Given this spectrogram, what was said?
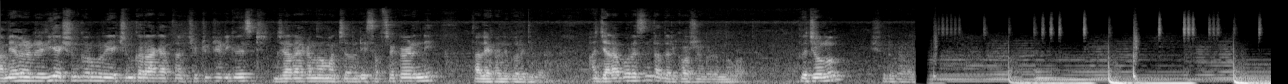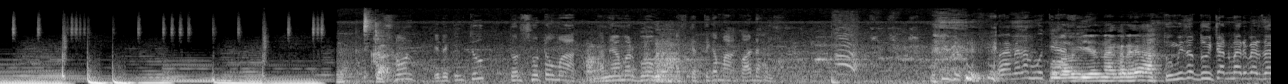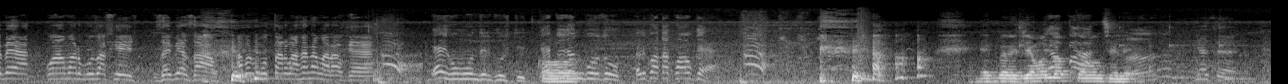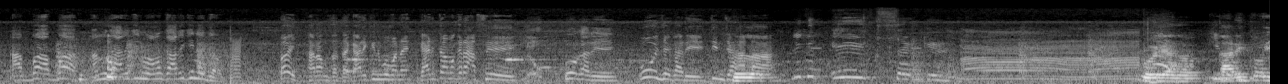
আমি এখন একটা রিয়াকশন করব। রিয়াকশন করার আগে আপনার ছোট্ট একটা রিকোয়েস্ট যারা এখন আমার চ্যানেলটি সাবস্ক্রাইব করেননি, তাহলে এখানে করে দিবেন। আর যারা করেছেন, তাদেরকে অসংখ্য ধন্যবাদ। তো চলুন, শুরু করা শোন, এটা কিন্তু তোর ছোট মা মানে আমার বউ, আজকের থেকে মা কয় ডাহিস তুমি যে দুই টান মারিবার যাবে ও আমার বোঝা শেষ। যাইবে যাও। আবার মোতার বাহানা মারাও কে? এই হুমন্দির গোষ্ঠী এত বোঝো তাহলে কথা কও কে? একবারে যেমন লোক তেমন ছেলে। আব্বা আব্বা আমি গাড়ি কিনবো আমার গাড়ি কিনে দাও। ওই হারাম দাদা গাড়ি কিনবো মানে? গাড়ি তো আমার আছে। ও গাড়ি? ওই যে গাড়ি তিন চালা জানো গাড়ি কোন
